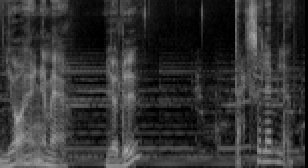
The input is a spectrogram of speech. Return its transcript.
Jag hänger med. Gör du? Dags att levla upp.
